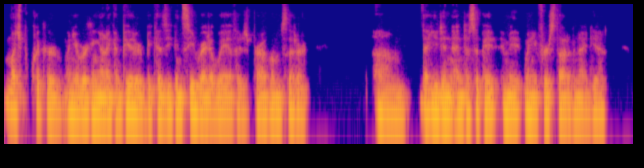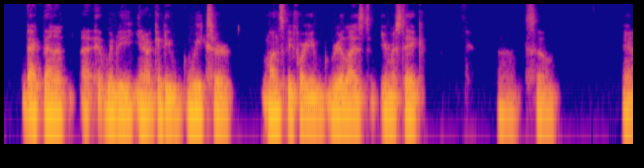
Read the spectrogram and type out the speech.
much quicker when you're working on a computer because you can see right away if there's problems that are um, that you didn't anticipate when you first thought of an idea. Back then, it, uh, it would be you know it could be weeks or months before you realized your mistake. Uh, so, yeah.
